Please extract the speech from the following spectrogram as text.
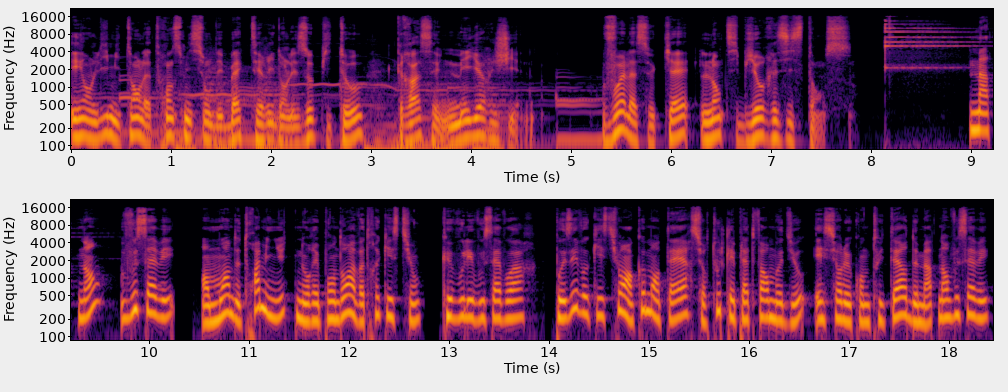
et en limitant la transmission des bactéries dans les hôpitaux grâce à une meilleure hygiène. Voilà ce qu'est l'antibiorésistance. Maintenant, vous savez. En moins de 3 minutes, nous répondons à votre question. Que voulez-vous savoir? Posez vos questions en commentaire sur toutes les plateformes audio et sur le compte Twitter de Maintenant vous savez.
